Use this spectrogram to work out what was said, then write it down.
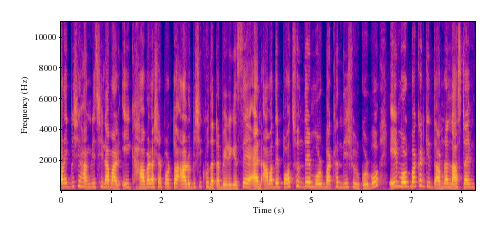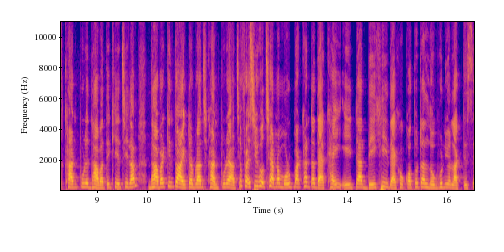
অনেক বেশি হাংরি ছিলাম আর এই খাবার আসার পর তো আরও বেশি ক্ষুধাটা বেড়ে গেছে। অ্যান্ড আমাদের পছন্দের মোরগ মাখান দিয়ে শুরু করব। এই মোরগ মাখান কিন্তু আমরা লাস্ট টাইম খানপুরে ধাবাতে খেয়েছিলাম। ধাবার কিন্তু আরেকটা ব্রাঞ্চ খানপুরে আছে। ফার্স্টই হচ্ছে আমরা মোরগ মাখানটা দেখাই। এটা দেখেই দেখো কতটা লোভনীয় লাগতেছে।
